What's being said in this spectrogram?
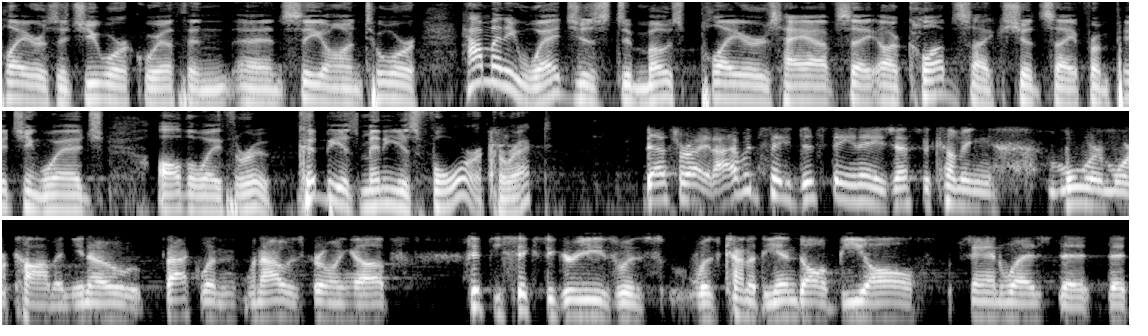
players that you work with and, and see on tour, how many wedges do most players have, say, or clubs, I should say, from pitching wedge all the way through? Could be as many as four, correct? That's right. I would say this day and age, that's becoming more and more common. You know, back when, when I was growing up, 56 degrees was, was kind of the end all be all sand wedge that, that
